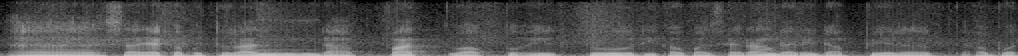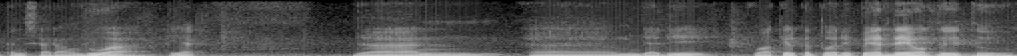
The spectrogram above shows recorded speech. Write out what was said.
Eh, saya kebetulan dapat waktu itu di Kabupaten Serang dari Dapil Kabupaten Serang 2 ya dan eh, menjadi wakil ketua DPRD waktu itu.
